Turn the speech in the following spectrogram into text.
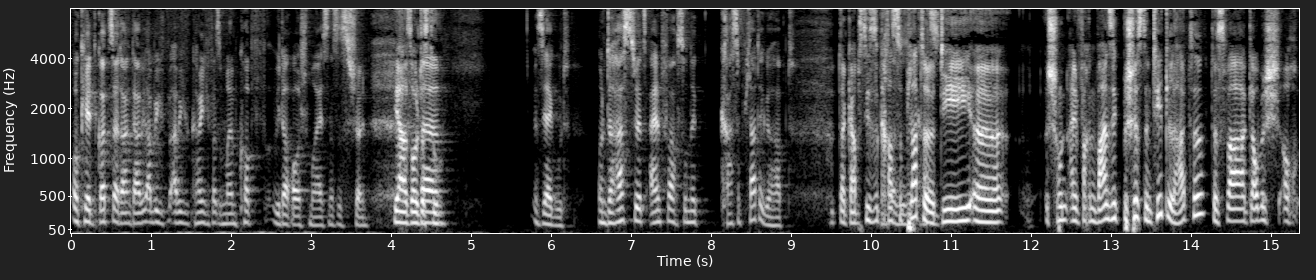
okay, Gott sei Dank, da hab ich, hab ich, kann ich was in meinem Kopf wieder rausschmeißen. Das ist schön. Ja, solltest Ähm, Sehr gut. Und da hast du jetzt einfach so eine krasse Platte gehabt. du. Da gab es diese krasse also so Platte, krass. die äh, schon einfach einen wahnsinnig beschissenen Titel hatte. Das war, glaube ich, auch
